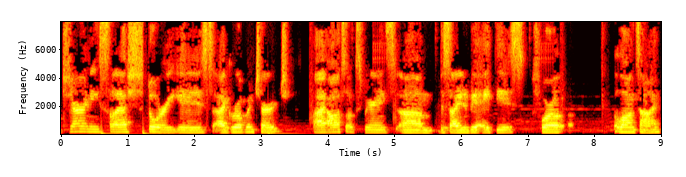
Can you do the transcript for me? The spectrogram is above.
journey slash story is I grew up in church. I also experienced um, deciding to be an atheist for a, a long time.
